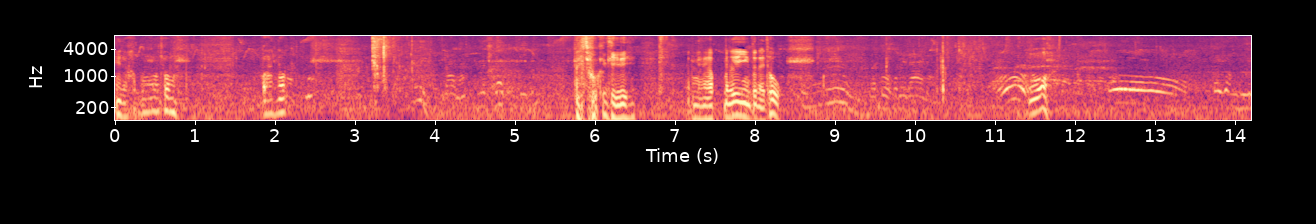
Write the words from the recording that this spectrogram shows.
นี่นะครับคุณผู้ชมบ้านนกไม่ถูกทีนี้ไม่ถูกอีกทีดินี่นะครับมันจะยิงตัวไหนถูกแล้วตัวก็ไม่ได้นะโอ้โอ้โอ้ก็ยังดี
